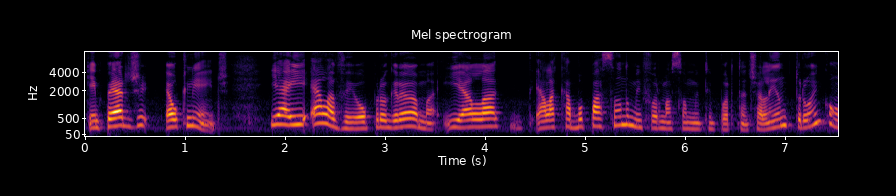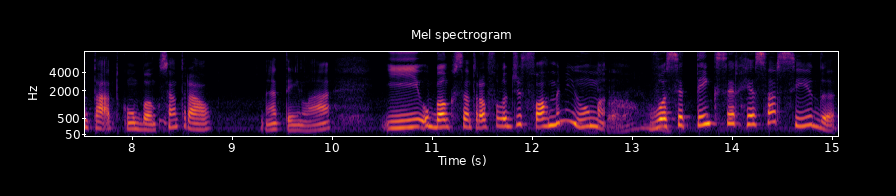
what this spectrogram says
Quem perde é o cliente. E aí ela veio ao programa e ela, ela acabou passando uma informação muito importante. Ela entrou em contato com o Banco Central, né? Tem lá. E o Banco Central falou de forma nenhuma. Forma nenhuma. Você tem que ser ressarcida.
